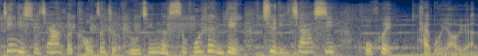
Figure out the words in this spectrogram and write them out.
经济学家和投资者如今呢，似乎认定距离加息不会。太过遥远了。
